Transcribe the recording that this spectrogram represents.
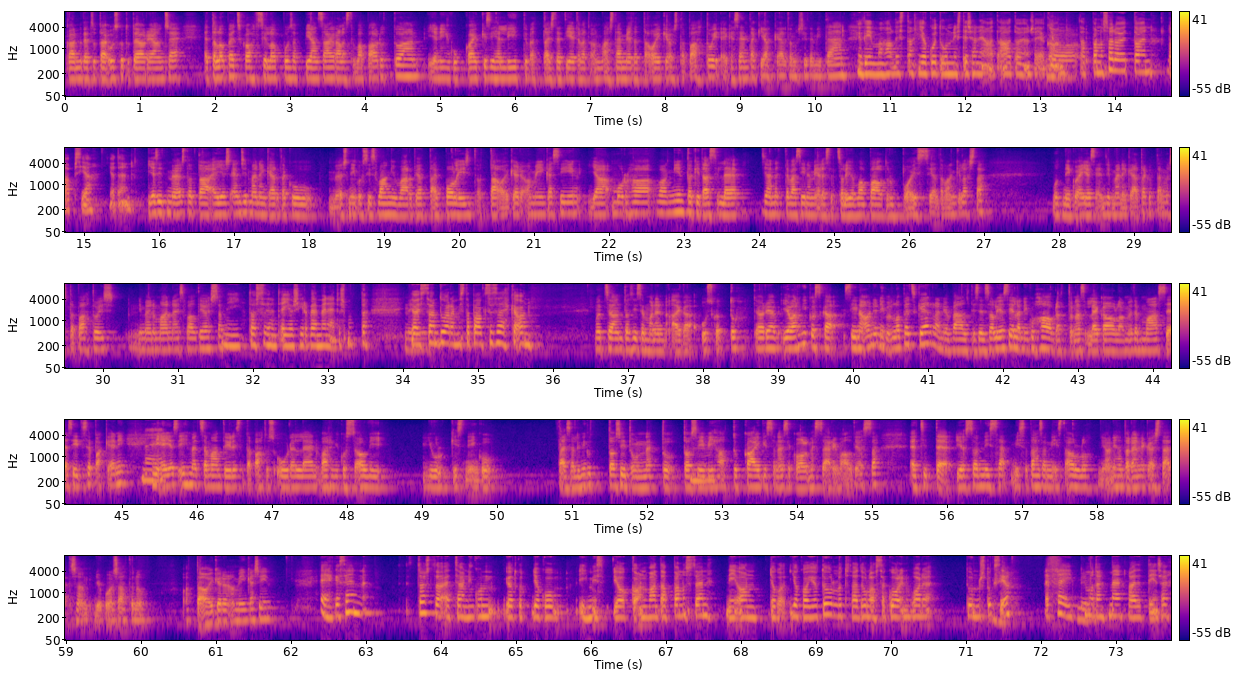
kannatettu tai uskottu teoria on se, että Lopez kohtasi loppuunsa pian sairaalasta vapauduttuaan ja niin kuin kaikki siihen liittyvät tai sitä tietävät on vain sitä mieltä, että oikeus tapahtui eikä sen takia kertonut siitä mitään. Hyvin mahdollista. Joku tunnisti sen ja että on se, joka Joo. on tappanut sadoittain lapsia, joten... Ja sitten myös tota, ei olisi ensimmäinen kerta, kun myös niin kuin siis vanginvartijat tai poliisit ottaa oikeuden omiin käsiin ja murhaa vangin. Toki taas sille jännittävää siinä mielessä, että se oli jo vapautunut pois sieltä vankilasta – mutta niin ei olisi ensimmäinen kerta, kun tämmöistä tapahtuisi nimenomaan näissä valtioissa. Niin, tuossa nyt ei ole hirveä menetys, mutta niin. joissain tuoremmissa tapauksissa ehkä on. Mutta se on tosi semmoinen aika uskottu teoria. Ja varsinkin, koska siinä on jo, niin Lopets kerran jo vältti sen. Se oli jo siellä niin kuin haudattuna silleen kaulaan myöten maassa ja siitä se pakeni. Näin. Niin ei jos ihme, että saman tyylistä tapahtuisi uudelleen. Varsinkin, kun se oli julkis niin kuin tai se oli niin kuin tosi tunnettu, tosi mm. vihattu kaikissa näissä kolmessa eri valtiossa. Että sitten jos on niissä, missä tahansa niistä ollut, niin on ihan todennäköistä, että se on, joku on saattanut ottaa oikeuden omiin käsiin. Ehkä sen tuosta, että se on niin kuin jotkut, joku ihmisjoukko on vaan tappanut sen, niin on joko, joko jo tullut tai tulossa kuolinvuoden tunnustuksia. Mm. Että hei, niin. muuten me laitettiin se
